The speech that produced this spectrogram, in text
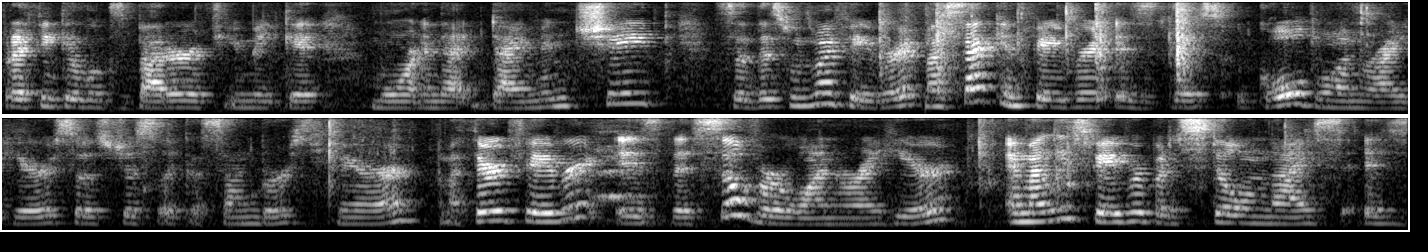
but I think it looks better if you make it more in that diamond shape. So this one's my favorite. My second favorite is this gold one right here. So it's just like a sunburst first mirror. My third favorite is the silver one right here. And my least favorite, but it's still nice, is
